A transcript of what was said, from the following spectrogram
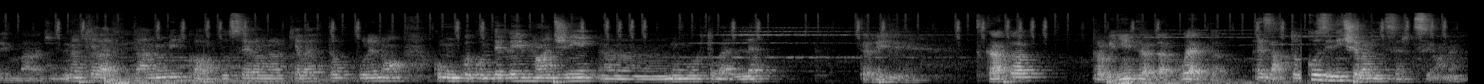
Le immagini. Una chiavetta, non mi ricordo se era una chiavetta oppure no, comunque con delle immagini eh, non molto belle. Terribili. Scatola proveniente dal dark web. Esatto, così diceva l'inserzione.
